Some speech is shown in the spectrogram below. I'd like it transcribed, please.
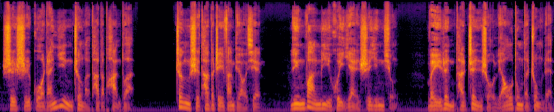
事实果然印证了他的判断。正是他的这番表现，令万历会掩饰英雄，委任他镇守辽东的重任。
